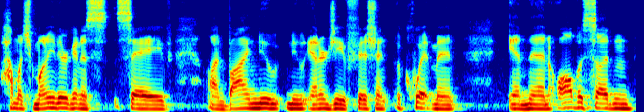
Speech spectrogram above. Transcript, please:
how much money they're going to s- save on buying new new energy efficient equipment, and then all of a sudden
